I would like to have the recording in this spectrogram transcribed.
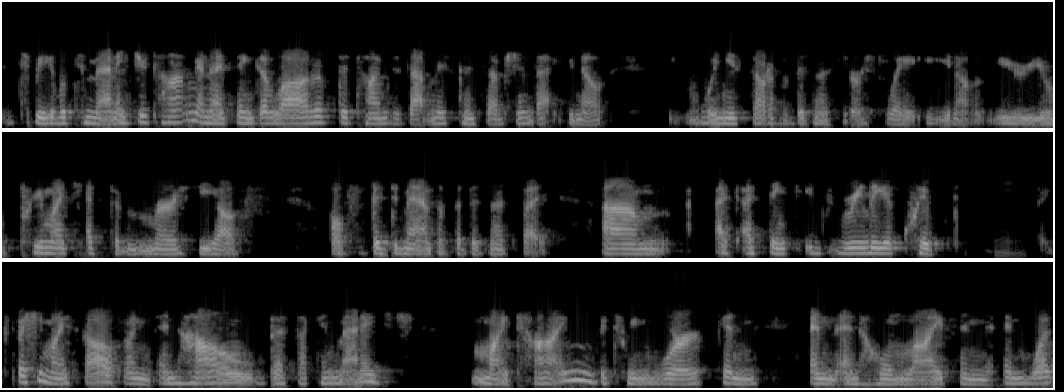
to be able to manage your time. And I think a lot of the times is that misconception that you know when you start up a business, you're a slave. You know, you're you're pretty much at the mercy of of the demands of the business. But um, I, I think it's really equipped, mm. especially myself, and, and how best I can manage my time between work and and, and home life and, and what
